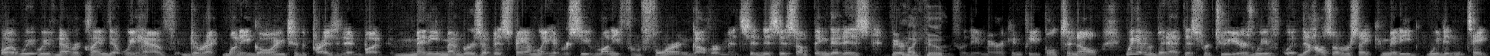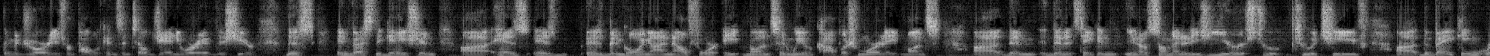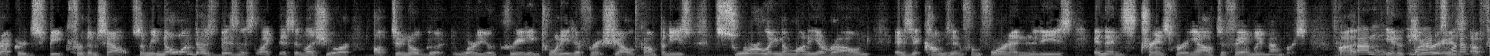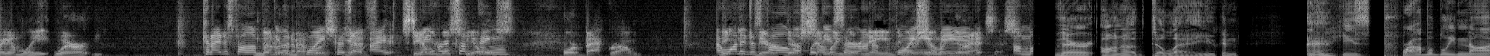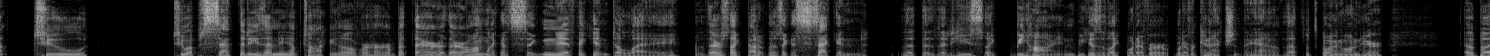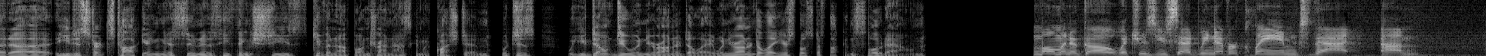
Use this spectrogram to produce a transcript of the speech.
Well, we, we've never claimed that we have direct money going to the president, but many members of his family have received money from foreign governments. And this is something that is very Like who? important for the American people to know. We haven't been at this for two years. We've the House Oversight Committee, we didn't take the majority as Republicans until January of this year. This investigation uh, has, has, has been going on now for eight months, and we've accomplished more in eight months uh, than, than it's taken, you know, some entities years to, to achieve. Uh, the banking records speak for themselves. I mean, no one does business like this unless you're up to no good, where you're creating 20 different shell companies, swirling the money around as it comes in from foreign entities, and then transferring out to family members. Uh, Um, you know, well, I here just is wanna- a family where Can I just follow up none with you on a point? Because I, I we heard something. or background. I The- want to just they're- follow they're up with you, selling sir, on a point you selling their made a mo- they're on a delay. You can he's probably not too too upset that he's ending up talking over her, but they're they're on like a significant delay. There's like got a, there's like a second that, that that he's like behind because of like whatever whatever connection they have. That's what's going on here. Uh, But uh he just starts talking as soon as he thinks she's given up on trying to ask him a question, which is what you don't do when you're on a delay. When you're on a delay, you're supposed to fucking slow down. moment ago, which is you said we never claimed that um,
